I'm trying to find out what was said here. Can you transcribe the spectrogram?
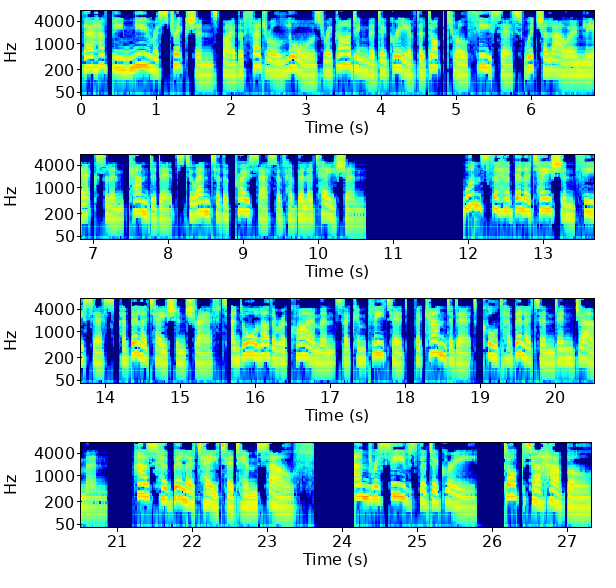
there have been new restrictions by the federal laws regarding the degree of the doctoral thesis which allow only excellent candidates to enter the process of habilitation. Once the habilitation thesis and all other requirements are completed, the candidate called habilitand in German has habilitated himself and receives the degree Dr. Habil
